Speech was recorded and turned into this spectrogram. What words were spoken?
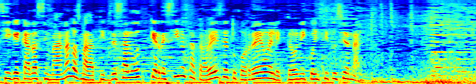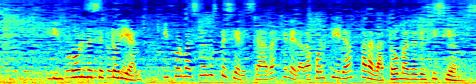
Sigue cada semana los maratips de salud que recibes a través de tu correo electrónico institucional. Informe sectorial. Información especializada generada por FIRA para la toma de decisiones.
